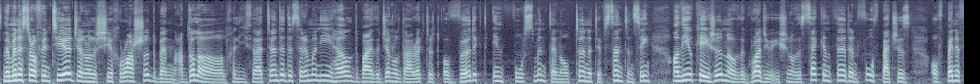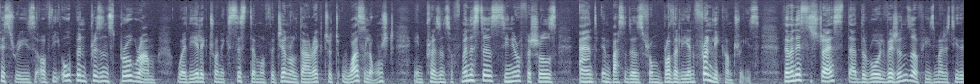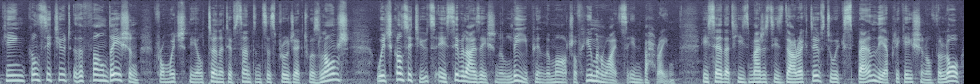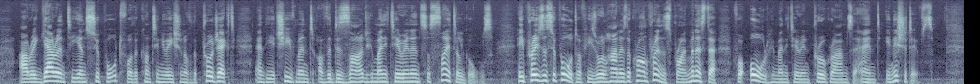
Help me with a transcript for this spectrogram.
The Minister of Interior, General Sheikh Rashid bin Abdullah Al Khalifa, attended the ceremony held by the General Directorate of Verdict Enforcement and Alternative Sentencing on the occasion of the graduation of the second, third, and fourth batches of beneficiaries of the Open Prisons Program, where the electronic system of the General Directorate was launched in presence of ministers, senior officials, and ambassadors from brotherly and friendly countries. The minister stressed that the royal visions of His Majesty the King constitute the foundation from which the Alternative Sentences project was launched, which constitutes a civilizational leap in the march of human rights in Bahrain. He said that His Majesty's directives to expand the application of the law are a guarantee and support for the continuation of the project and the achievement of the desired humanitarian and societal goals. He praised the support of His Royal Highness the Crown Prince, Prime Minister, for all humanitarian programs and initiatives.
